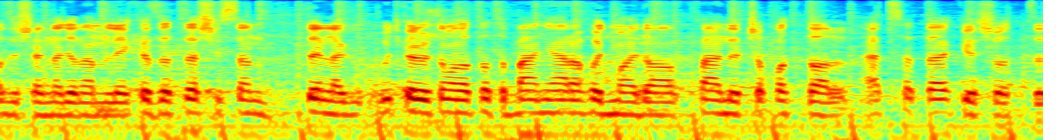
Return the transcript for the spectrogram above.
az is egy nagyon emlékezetes, hiszen tényleg úgy kerültem a bányára, hogy majd a felnőtt csapattal edzhetek, és ott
